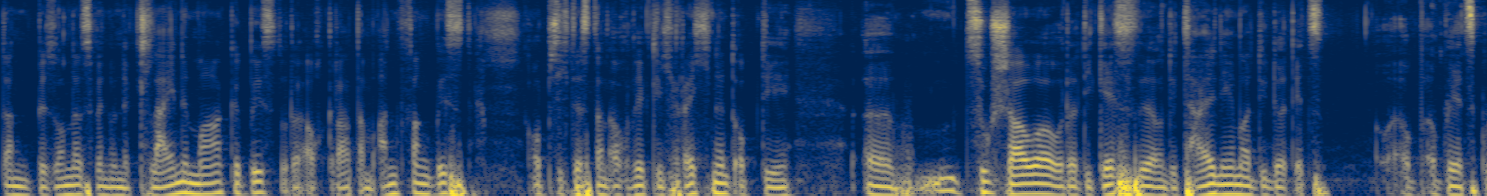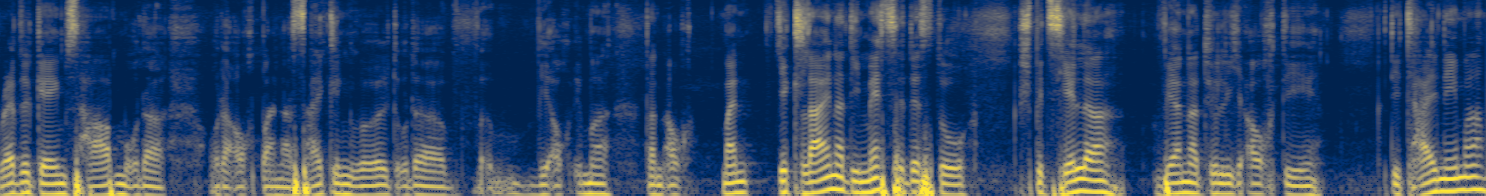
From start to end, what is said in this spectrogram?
dann besonders, wenn du eine kleine Marke bist oder auch gerade am Anfang bist, ob sich das dann auch wirklich rechnet, ob die Zuschauer oder die Gäste und die Teilnehmer, die dort jetzt, ob, ob wir jetzt Gravel Games haben oder, oder auch bei einer Cycling World oder wie auch immer, dann auch, mein, je kleiner die Messe, desto spezieller wären natürlich auch die, die Teilnehmer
